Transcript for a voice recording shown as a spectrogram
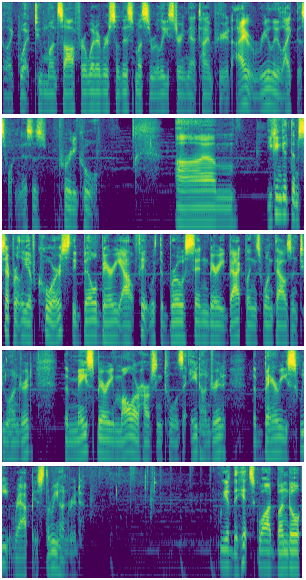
like what two months off or whatever. So this must have released during that time period. I really like this one. This is pretty cool. Um. You can get them separately, of course. The Bellberry outfit with the Bro Senberry backblings 1200. The Maceberry Mauler harvesting tool is 800. The Berry Sweet wrap is 300. We have the Hit Squad bundle,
